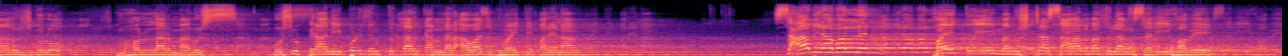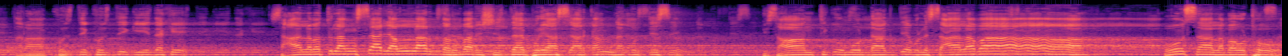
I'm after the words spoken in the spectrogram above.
মানুষগুলো, মহল্লার মানুষ। পশু প্রাণী পর্যন্ত তার কান্নার আওয়াজ ঘুমাইতে পারে না। সাহাবিরা বললেন, হয়তো এই মানুষটা সাল সালবাতুল আনসারি হবে। তারা খুঁজতে খুঁজতে গিয়ে দেখে সাল সালবাতুল আনসারি আল্লাহর দরবারে সিজদায় পড়ে আছে আর কান্না করতেছে। পিছন থেকে উমর ডাক দিয়ে বলে, সালাবা, ও সালাবা, ওঠো।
